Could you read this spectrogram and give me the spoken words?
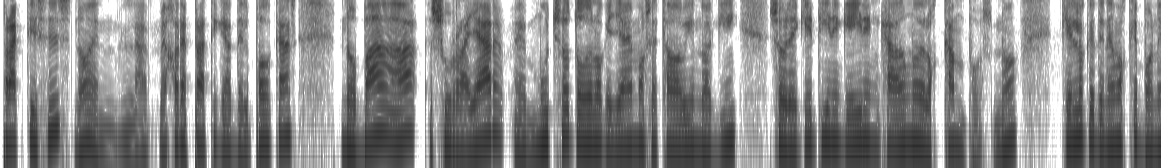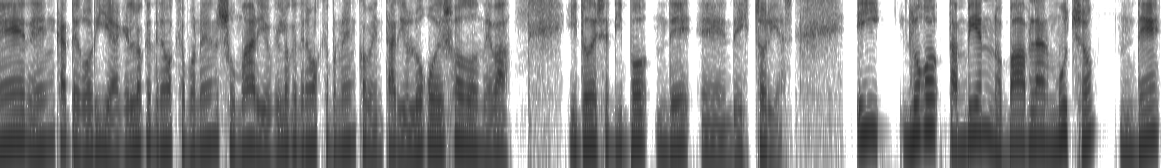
Practices, ¿no? En las mejores prácticas del podcast, nos va a subrayar eh, mucho todo lo que ya hemos estado viendo aquí sobre qué tiene que ir en cada uno de los campos, ¿no? qué es lo que tenemos que poner en categoría, qué es lo que tenemos que poner en sumario, qué es lo que tenemos que poner en comentario, luego eso dónde va y todo ese tipo eh, de historias. Y luego también nos va a hablar mucho de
